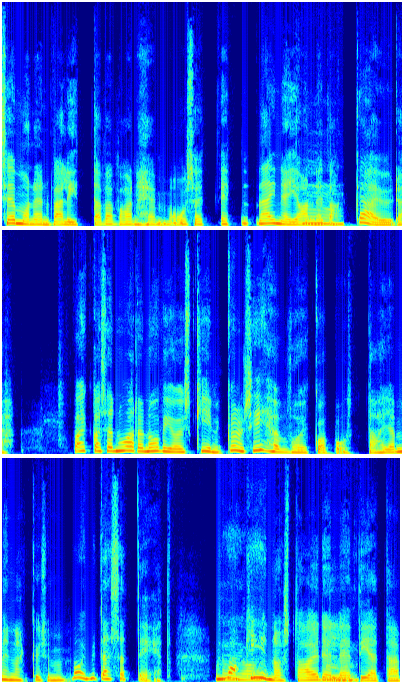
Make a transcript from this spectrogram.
semmoinen välittävä vanhemmuus, että, että näin ei anneta Mm. käydä. Vaikka se nuoren ovi olisi kiinni, kyllä siihen voi koputtaa ja mennä kysymään, moi mitä sä teet? Mua Toi kiinnostaa edelleen Mm. tietää,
